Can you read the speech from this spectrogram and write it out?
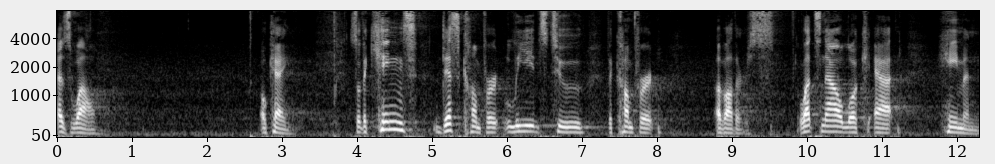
as well. Okay, so the king's discomfort leads to the comfort of others. Let's now look at Haman.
